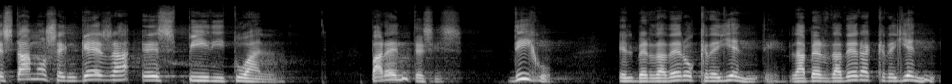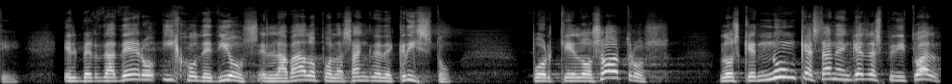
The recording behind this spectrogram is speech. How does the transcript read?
estamos en guerra espiritual. Paréntesis, digo, el verdadero creyente, la verdadera creyente, el verdadero Hijo de Dios, el lavado por la sangre de Cristo, porque los otros, los que nunca están en guerra espiritual,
